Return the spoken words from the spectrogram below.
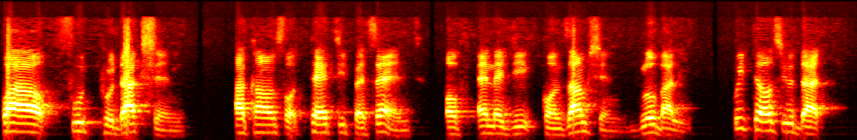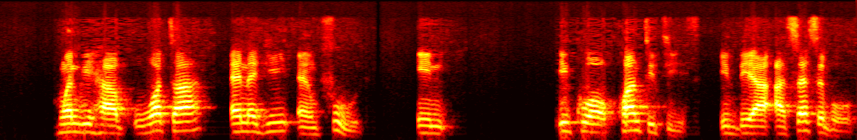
while food production accounts for 30% of energy consumption globally which tells you that when we have water, energy, and food in equal quantities, if they are accessible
